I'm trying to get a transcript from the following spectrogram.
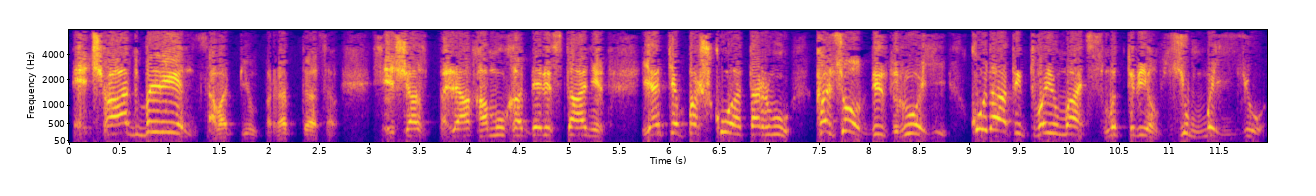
«Печет, блин!» — завопил Протасов. «Сейчас бляха-муха перестанет! Я тебе башку оторву! Козел безрогий! Куда ты, твою мать, смотрел? Ю-мою!»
